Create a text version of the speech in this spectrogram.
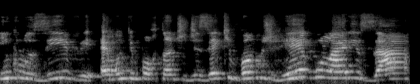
Inclusive, é muito importante dizer que vamos regularizar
